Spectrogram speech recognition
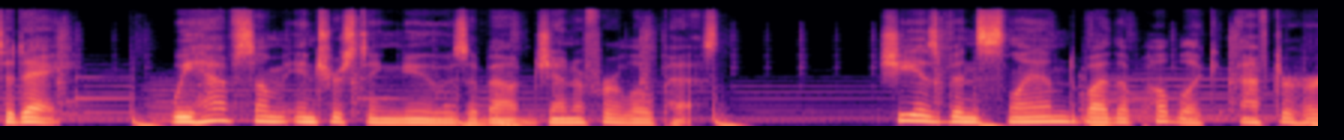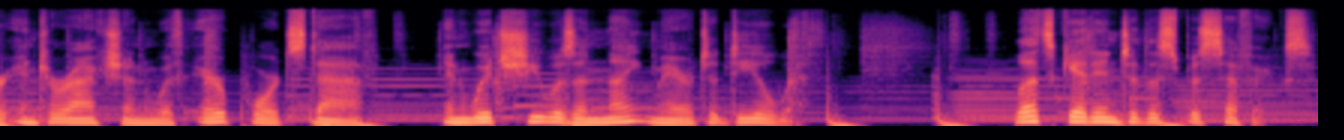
Today, we have some interesting news about Jennifer Lopez. She has been slammed by the public after her interaction with airport staff, in which she was a nightmare to deal with. Let's get into the specifics.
